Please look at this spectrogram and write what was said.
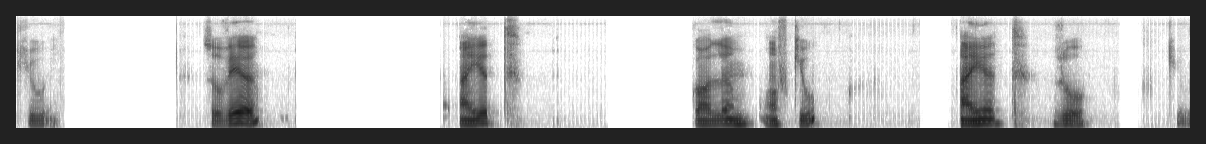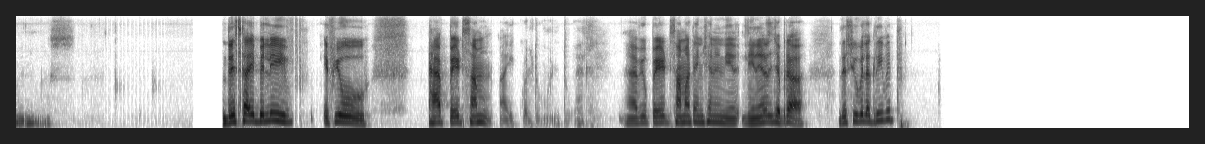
q. So where ith column of q ith row q inverse. This I believe if you have paid some i equal to 1 to l. Have you paid some attention in linear algebra? This you will agree with?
